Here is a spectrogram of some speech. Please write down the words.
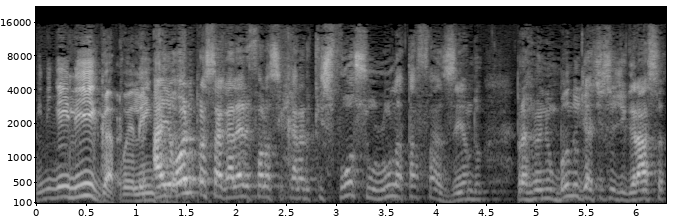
e ninguém liga pro elenco. Aí eu da- olho pra essa galera e falo assim, caralho, que esforço o Lula tá fazendo pra reunir um bando de artistas de graça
